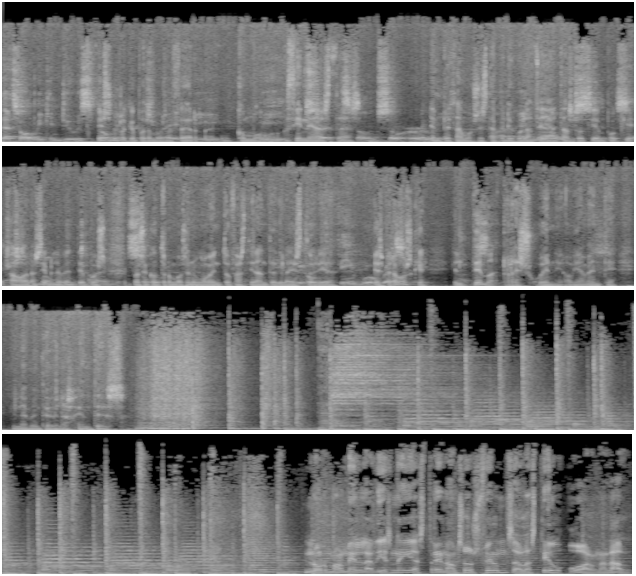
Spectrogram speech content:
Eso es lo que podemos hacer como cineastas. Empezamos esta película hace ya tanto tiempo que ahora simplemente pues, nos encontramos en un momento fascinante de la historia. Esperamos que el tema resuene, obviamente, en la mente de las gentes. Normalment la Disney estrena els seus films a l'estiu o al Nadal.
